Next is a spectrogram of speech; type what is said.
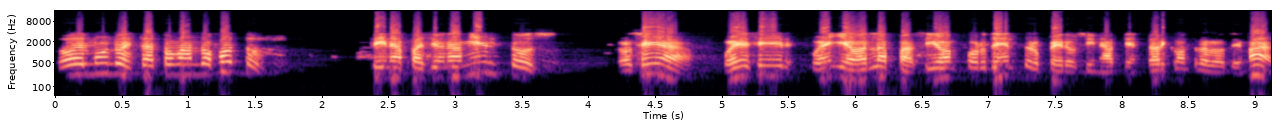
Todo el mundo está tomando fotos, sin apasionamientos. O sea, puede ser, pueden llevar la pasión por dentro, pero sin atentar contra los demás.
